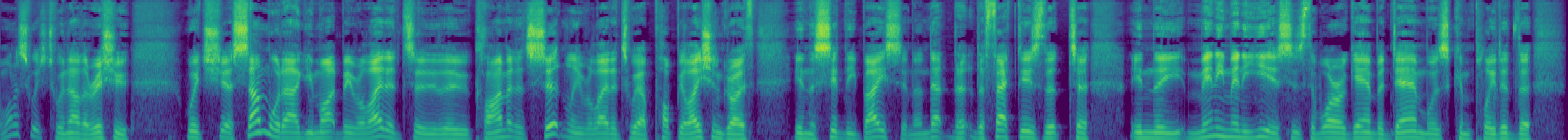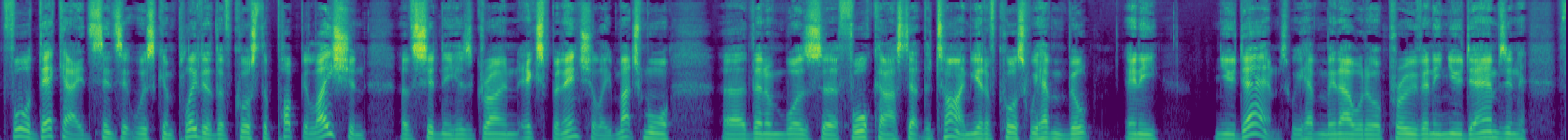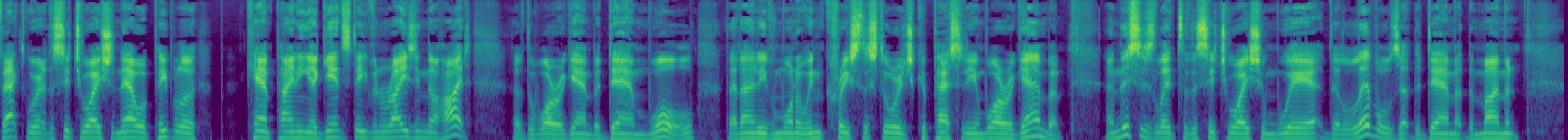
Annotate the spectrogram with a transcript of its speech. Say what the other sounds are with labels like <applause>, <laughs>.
I want to switch to another issue, which uh, some would argue might be related to the climate. It's certainly related to our population growth in the Sydney Basin, and that the, the fact is that uh, in the many many years since the Warragamba Dam was completed, the four decades since it was completed, of course, the population of Sydney has grown exponentially, much more uh, than was uh, forecast at the time. Yet, of course, we haven't built any new dams. We haven't been able to approve any new dams. In fact, we're at the situation now where people are campaigning against even raising the height of the Warragamba Dam wall. They don't even want to increase the storage capacity in Warragamba. And this has led to the situation where the levels at the dam at the moment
